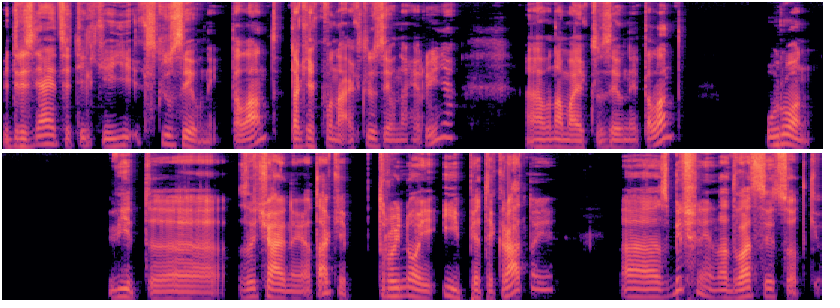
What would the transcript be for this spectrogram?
Відрізняється тільки її ексклюзивний талант, так як вона ексклюзивна героїня, е, вона має ексклюзивний талант. Урон від е, звичайної атаки, тройної і п'ятикратної, е, збільшений на 20%.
